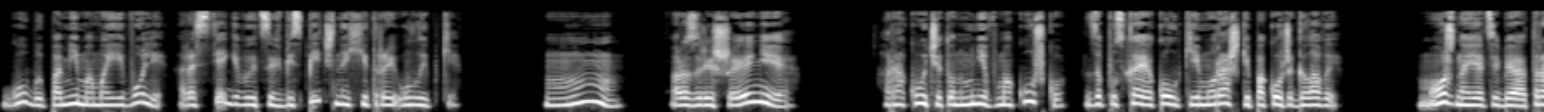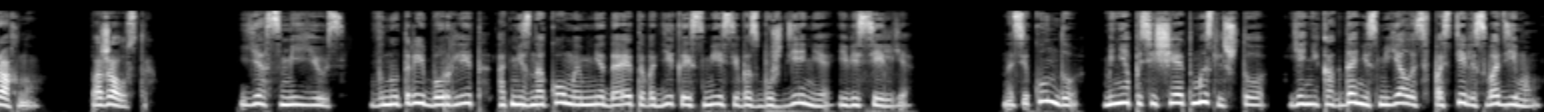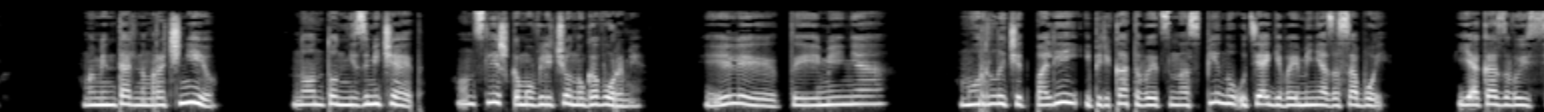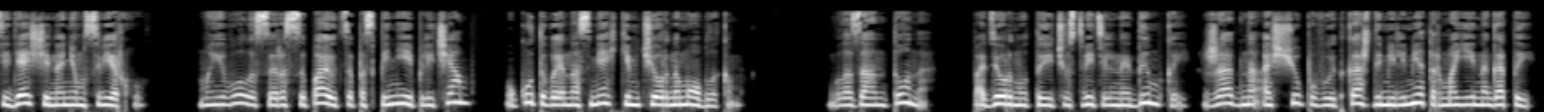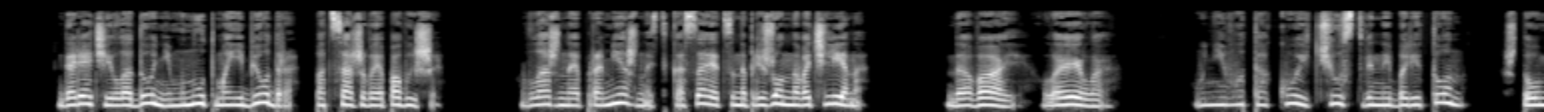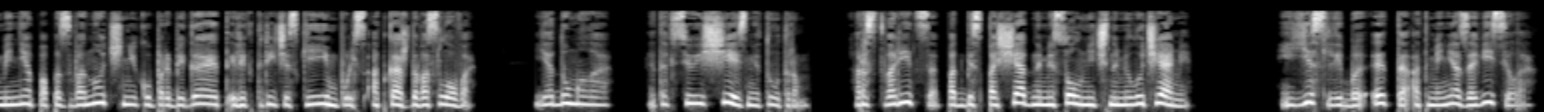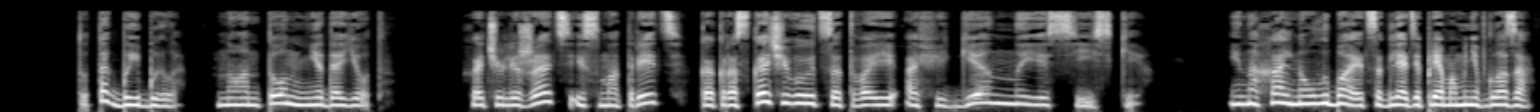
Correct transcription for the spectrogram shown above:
Губы, помимо моей воли, растягиваются в беспечной хитрой улыбке. «М-м, разрешение?» Ракочет он мне в макушку, запуская колкие мурашки по коже головы. «Можно я тебя трахну? Пожалуйста». Я смеюсь. Внутри бурлит от незнакомой мне до этого дикой смеси возбуждения и веселья. На секунду меня посещает мысль, что я никогда не смеялась в постели с Вадимом. Моментально мрачнею, но Антон не замечает, он слишком увлечен уговорами. «Или ты меня...» Мурлычет полей и перекатывается на спину, утягивая меня за собой. Я оказываюсь сидящей на нем сверху. Мои волосы рассыпаются по спине и плечам, укутывая нас мягким черным облаком. Глаза Антона, подернутые чувствительной дымкой, жадно ощупывают каждый миллиметр моей ноготы. Горячие ладони мнут мои бедра, подсаживая повыше. Влажная промежность касается напряженного члена. «Давай, Лейла!» У него такой чувственный баритон, что у меня по позвоночнику пробегает электрический импульс от каждого слова. Я думала, это все исчезнет утром, растворится под беспощадными солнечными лучами. И если бы это от меня зависело, то так бы и было. Но Антон не дает. Хочу лежать и смотреть, как раскачиваются твои офигенные сиськи и нахально улыбается, глядя прямо мне в глаза.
